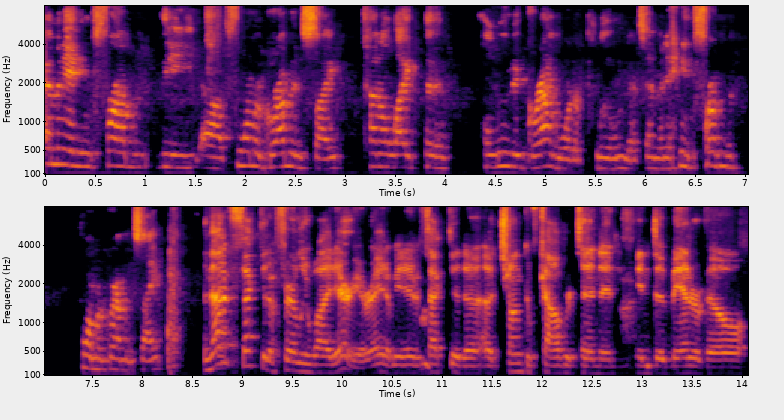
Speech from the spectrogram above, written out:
emanating from the uh, former Grumman site, kind of like the polluted groundwater plume that's emanating from the former Grumman site. And that affected a fairly wide area, right? I mean, it affected a, a chunk of Calverton and into Manorville.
